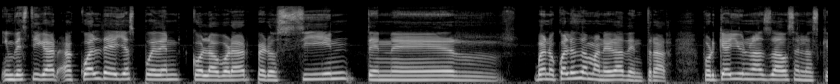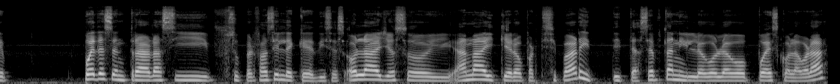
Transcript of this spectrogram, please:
investigar a cuál de ellas pueden colaborar, pero sin tener... Bueno, ¿cuál es la manera de entrar? Porque hay unas DAOs en las que puedes entrar así súper fácil de que dices, hola, yo soy Ana y quiero participar y, te aceptan y luego luego puedes colaborar.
